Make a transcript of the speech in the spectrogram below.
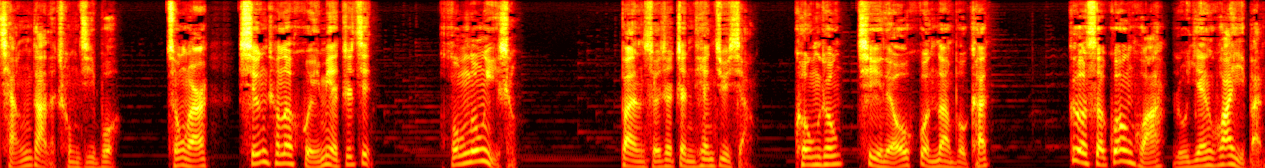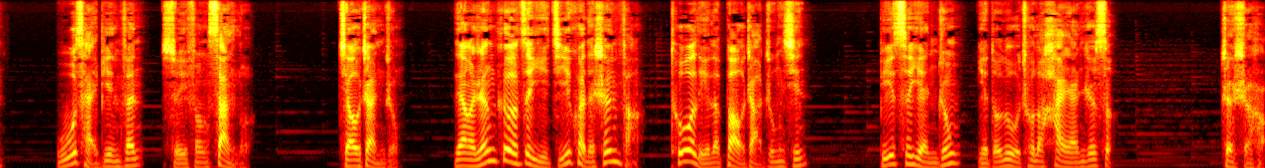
强大的冲击波，从而形成了毁灭之劲。轰隆一声，伴随着震天巨响，空中气流混乱不堪，各色光华如烟花一般，五彩缤纷，随风散落。交战中，两人各自以极快的身法脱离了爆炸中心，彼此眼中也都露出了骇然之色。这时候。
